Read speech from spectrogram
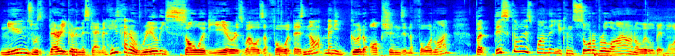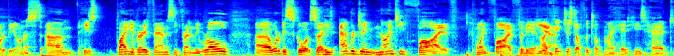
Nunes was very good in this game, and he's had a really solid year as well as a forward. There's not many good options in the forward line, but this guy is one that you can sort of rely on a little bit more, to be honest. Um, he's playing a very fantasy friendly role. Uh, what have his scores? So he's averaging 95.5 for the year. I think just off the top of my head, he's had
